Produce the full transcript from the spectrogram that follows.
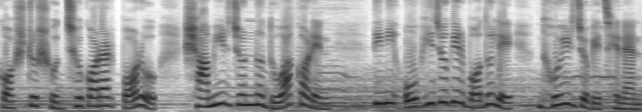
কষ্ট সহ্য করার পরও স্বামীর জন্য দোয়া করেন, তিনি অভিযোগের বদলে ধৈর্য বেছে নেন।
